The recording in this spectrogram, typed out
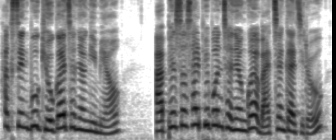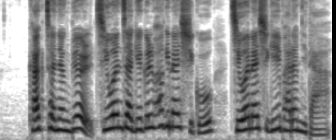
학생부 교과 전형이며 앞에서 살펴본 전형과 마찬가지로 각 전형별 지원 자격을 확인하시고 지원하시기 바랍니다.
